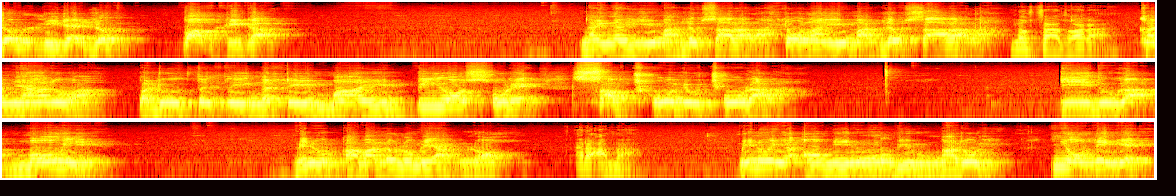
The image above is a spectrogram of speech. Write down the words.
လုံနေတဲ့လုံပေါက်တွေကနိုင်ငံရေးမှာလှုပ်ရှားတာလားတော်လှန်ရေးမှာလှုပ်ရှားတာလားလောက်စားသွားတာခမများတို့ဟာဘဒူသိသိငတေမာရင်ပြီးရောဆိုတဲ့စောက်ချိုးမျိုးချိုးတာလားပြည်သူကမုန်းရင်မင်းတို့ဘာမှလုပ်လို့မရဘူးနော်အဲ့ဒါအမှန်မင်းတို့ရဲ့အောင်မြင်မှုတွေကိုငါတို့တွေညှော်နှင့်ခဲ့တယ်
